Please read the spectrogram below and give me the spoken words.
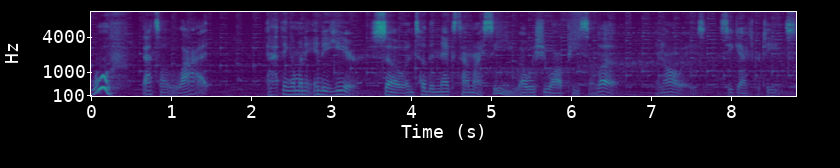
woo, that's a lot. And I think I'm going to end it here. So until the next time I see you, I wish you all peace and love. And always seek expertise.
